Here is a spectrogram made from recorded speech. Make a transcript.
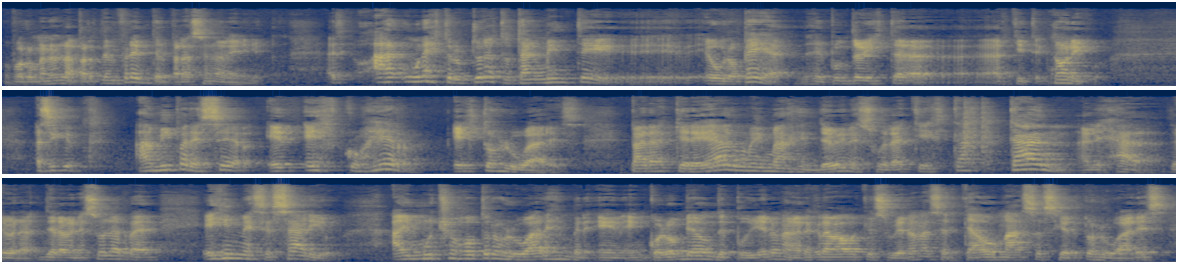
o por lo menos la parte enfrente del Palacio Nariño. Una estructura totalmente eh, europea desde el punto de vista arquitectónico. Así que a mi parecer, el escoger estos lugares para crear una imagen de Venezuela que está tan alejada de, la Venezuela real es innecesario. Hay muchos otros lugares en, Colombia donde pudieron haber grabado que se hubieran acercado más a ciertos lugares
